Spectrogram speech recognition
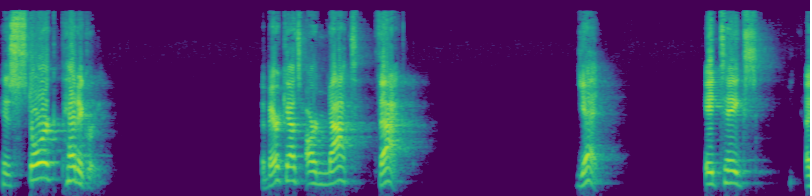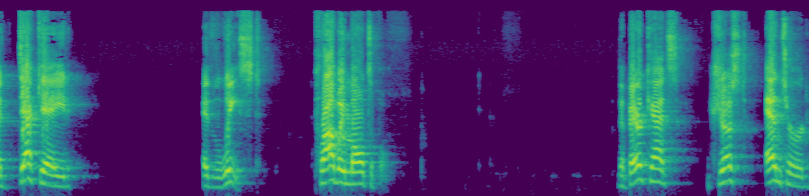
Historic pedigree. The Bearcats are not that. Yet. It takes a decade at least, probably multiple. The Bearcats just entered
